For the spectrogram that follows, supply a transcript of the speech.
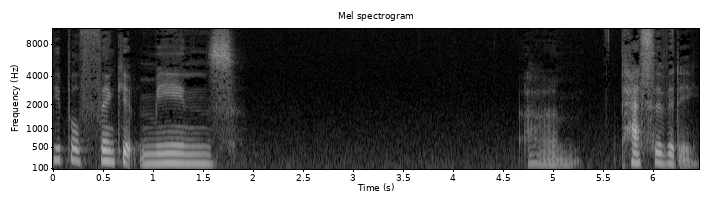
people think it means um, passivity.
